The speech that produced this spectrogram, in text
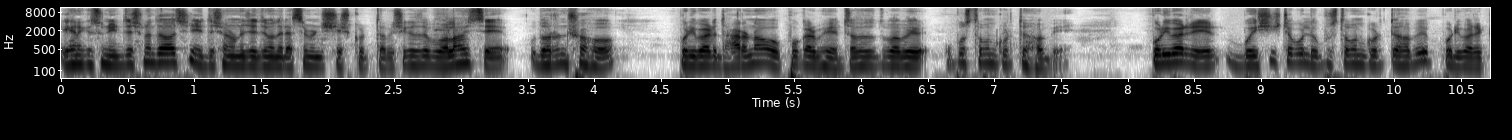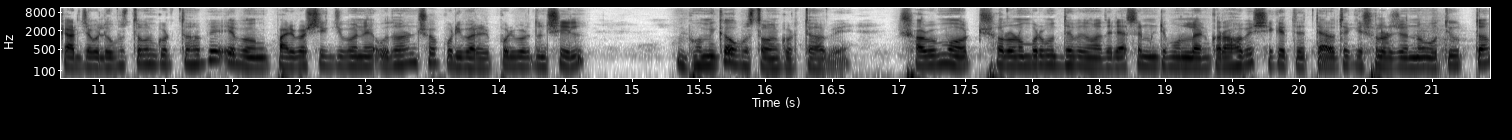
এখানে কিছু নির্দেশনা দেওয়া আছে। নির্দেশনা অনুযায়ী আমাদের অ্যাসাইনমেন্ট শেষ করতে হবে। সেক্ষেত্রে বলা হয়েছে, উদাহরণসহ পরিবারের ধারণা ও প্রকারভেদ যথাযথভাবে উপস্থাপন করতে হবে। পরিবারের বৈশিষ্ট্যাবলী উপস্থাপন করতে হবে, পরিবারের কার্যাবলী উপস্থাপন করতে হবে এবং পারিপার্শ্বিক জীবনে উদাহরণসহ পরিবারের পরিবর্তনশীল ভূমিকা উপস্থাপন করতে হবে। সর্বমোট ষোলো নম্বরের মধ্যে তোমাদের অ্যাসাইনমেন্টটি মূল্যায়ন করা হবে। সেক্ষেত্রে তেরো থেকে ষোলোর জন্য অতি উত্তম,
